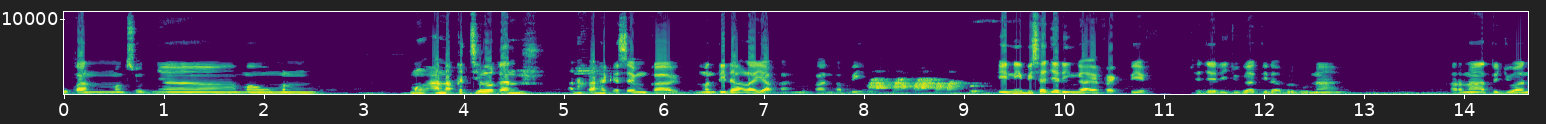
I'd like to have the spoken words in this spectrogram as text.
Bukan maksudnya mau men menganak kecilkan anak-anak SMK gitu, mentidaklayakkan bukan, tapi ini bisa jadi nggak efektif, bisa jadi juga tidak berguna karena tujuan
